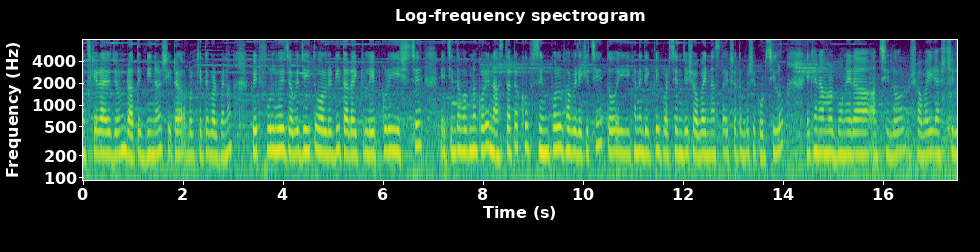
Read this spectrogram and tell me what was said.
আজকের আয়োজন, রাতের ডিনার সেটা আবার খেতে পারবে না। পেট ফুল হয়ে যাবে, যেহেতু অলরেডি তারা একটু লেট করেই এসেছে। এই চিন্তা ভাবনা করে নাস্তাটা খুব সিম্পলভাবে রেখেছি। তো এইখানে দেখতেই পারছেন যে সবাই নাস্তা একসাথে বসে করছিল। এখানে আমার বোনেরা ছিল সবাই আসছিল,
